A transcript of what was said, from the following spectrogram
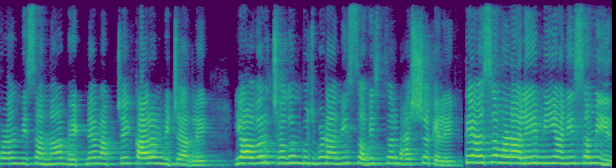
फडणवीसांना भेटण्यामागचे कारण विचारले. यावर छगन भुजबळांनी सविस्तर भाष्य केले. ते असं म्हणाले मी आणि समीर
